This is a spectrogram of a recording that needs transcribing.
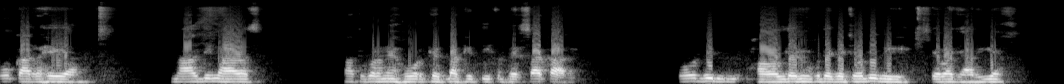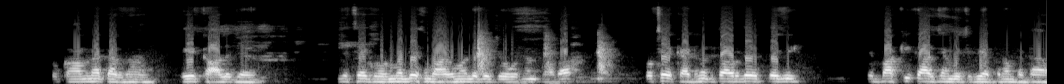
ਉਹ ਕਰ ਰਹੇ ਆ। ਨਾਲ ਦੀ ਨਾਲ ਸਤਿਗੁਰ ਨੇ ਹੋਰ ਕਿਰਪਾ ਕੀਤੀ ਇੱਕ ਬਿਰਸਾ ਘਰ। ਉਹ ਵੀ ਹਾਲ ਦੇ ਰੂਪ ਦੇ ਵਿੱਚ ਉਹਦੀ ਵੀ ਸੇਵਾ ਜਾਰੀ ਆ। ਉਹ ਕਾਮਨਾ ਕਰਦਾ ਇਹ ਕਾਲਜ ਜਿੱਥੇ ਗੁਰਮਤਿ ਦੇ ਸਮਾਗਮਾਂ ਦੇ ਵਿੱਚ ਯੋਗਦਾਨ ਪਾਉਂਦਾ ਉੱਥੇ ਅਕੈਡਮਿਕ ਤੌਰ ਦੇ ਉੱਤੇ ਵੀ ਤੇ ਬਾਕੀ ਕਾਰਜਾਂ ਵਿੱਚ ਵੀ ਆਪਣਾ ਵੱਡਾ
